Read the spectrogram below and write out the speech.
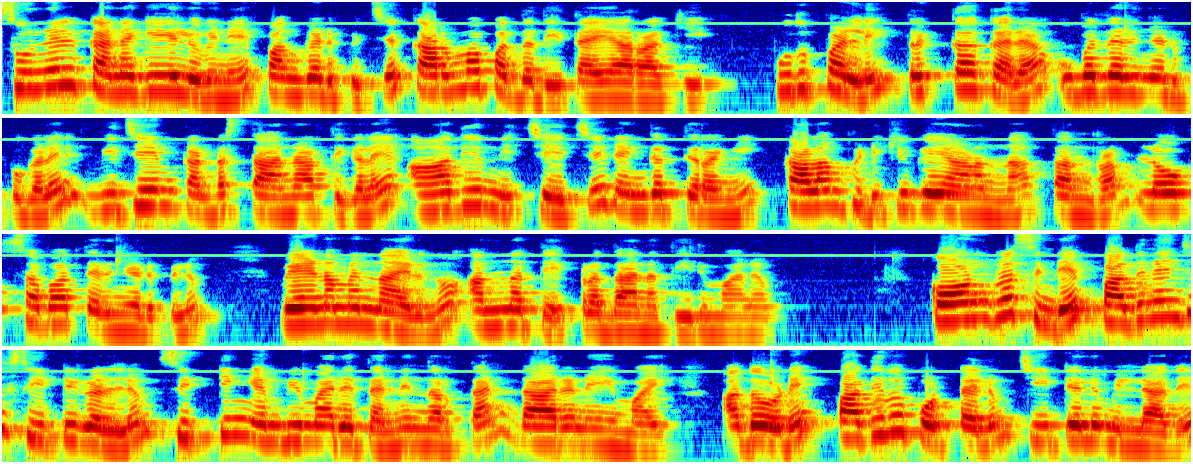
സുനിൽ കനകേലുവിനെ പങ്കെടുപ്പിച്ച് കർമ്മ പദ്ധതി തയ്യാറാക്കി. പുതുപ്പള്ളി തൃക്കാക്കര ഉപതെരഞ്ഞെടുപ്പുകളെ വിജയം കണ്ട സ്ഥാനാർത്ഥികളെ ആദ്യം നിശ്ചയിച്ച് രംഗത്തിറങ്ങി കളം പിടിക്കുകയാണെന്ന തന്ത്രം ലോക്സഭാ തെരഞ്ഞെടുപ്പിലും വേണമെന്നായിരുന്നു അന്നത്തെ പ്രധാന തീരുമാനം. കോൺഗ്രസിന്റെ പതിനഞ്ച് സീറ്റുകളിലും സിറ്റിംഗ് എം പിമാരെ തന്നെ നിർത്താൻ ധാരണയുമായി. അതോടെ പതിവ് പൊട്ടലും ചീറ്റലും ഇല്ലാതെ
